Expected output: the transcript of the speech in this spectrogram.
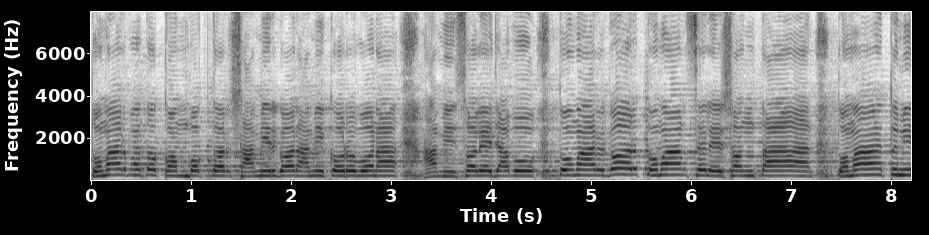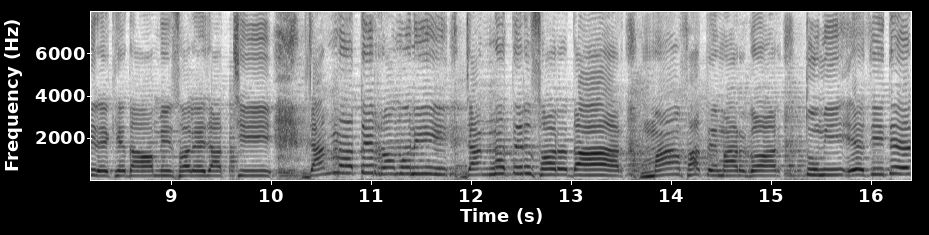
তোমার মতো কমবক্তর স্বামীর ঘর আমি করব না। আমি চলে যাব। তোমার ঘর তোমার ছেলে সন্তান তোমার তুমি রেখে দাও, আমি চলে যাচ্ছি। জান্নাতের রমণী, জান্নাতের সর্দার, মা ফাতেমার ঘর তুমি এজিদের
